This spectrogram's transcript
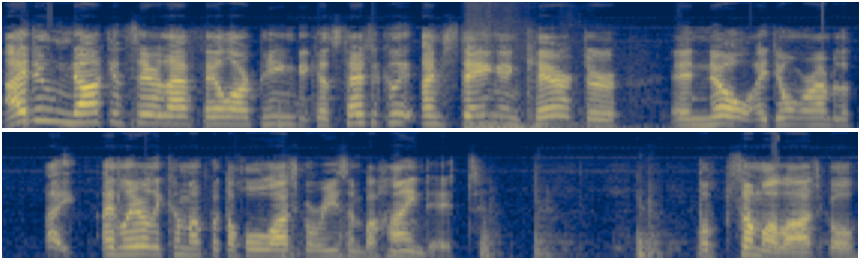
I do not consider that fail RPing because technically I'm staying in character and no, I don't remember the I I literally come up with the whole logical reason behind it. Well, somewhat logical.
